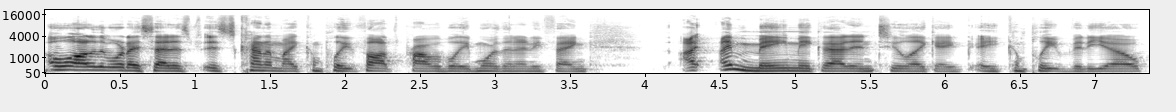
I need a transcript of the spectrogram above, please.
a lot of what I said is is kind of my complete thoughts probably more than anything. I I may make that into like a a complete video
